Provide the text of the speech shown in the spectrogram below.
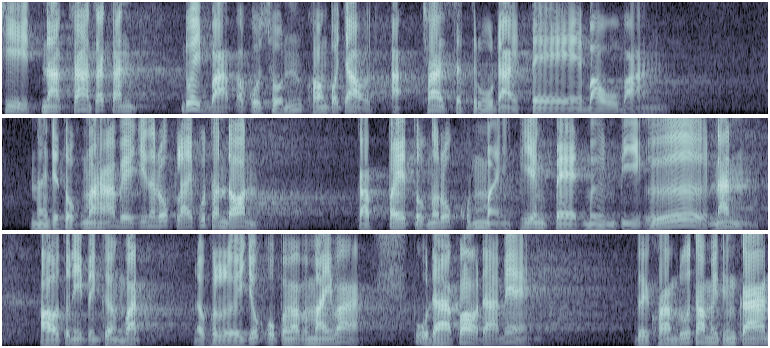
ที่หนักชาติกัน ด้วยบาปอากุศลของพระเจ้าอาชาติศัตรูได้แต่เบาบางน่าจะตกมหาเวจีนรกหลายพุทธันดร กลับไปตกนรกขุมใหม่ เพียงแปดหมื่นปีเออ นั่น เอาตัวนี้เป็นเครื่องวัด เราก็เลยยกอุปมาประไมยว่า ผู้ด่าพ่อด่าแม่ ด้วยความรู้เท่าไม่ถึงการ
